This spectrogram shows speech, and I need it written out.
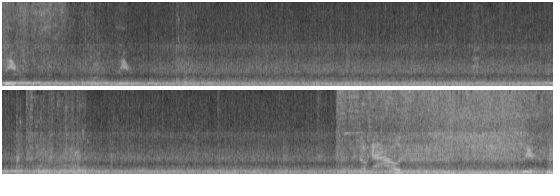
Clear. Clear. Look out! Clear.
